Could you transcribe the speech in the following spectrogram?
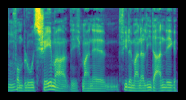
mhm. vom Blues-Schema, wie ich meine, viele meiner Lieder anlege,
